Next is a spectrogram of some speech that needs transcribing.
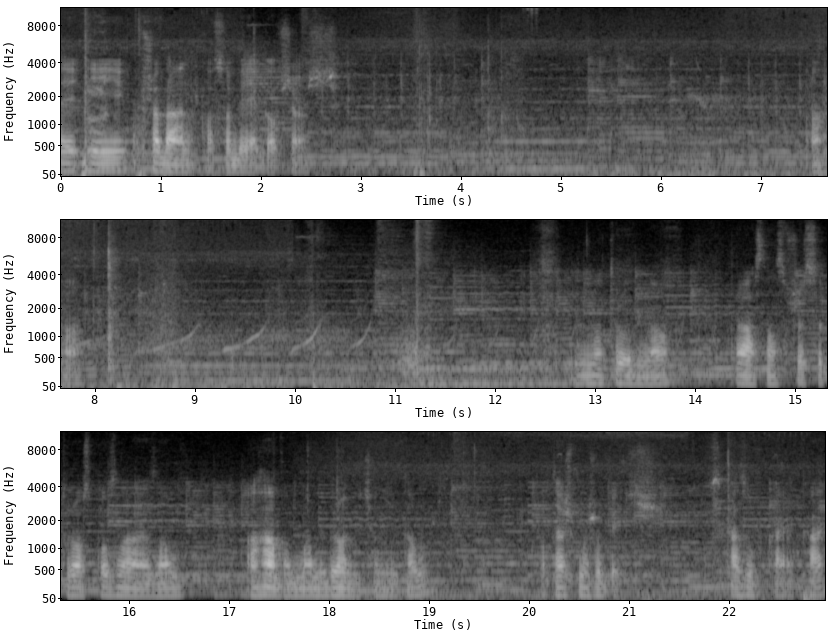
i, i przebranko sobie jego wziąć. Trudno. Teraz nas wszyscy tu rozpoznają. Aha, bo mamy broń wyciągniętą. To też może być wskazówka jakaś.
